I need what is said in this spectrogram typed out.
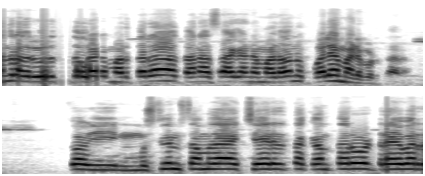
ಅಂದ್ರೆ ಅದ್ರ ವಿರುದ್ಧ ಹೋರಾಟ ಮಾಡ್ತಾರ, ದನ ಸಾಗಣೆ ಮಾಡೋನು ಕೊಲೆ ಮಾಡಿಬಿಡ್ತಾರ. ಸೊ ಈ ಮುಸ್ಲಿಂ ಸಮುದಾಯಕ್ಕೆ ಸೇರಿರ್ತಕ್ಕಂಥವ್ರು ಡ್ರೈವರ್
